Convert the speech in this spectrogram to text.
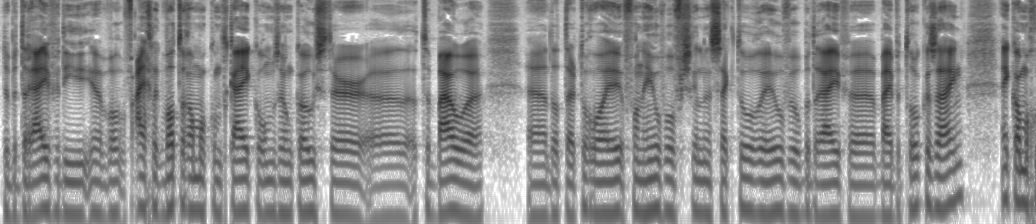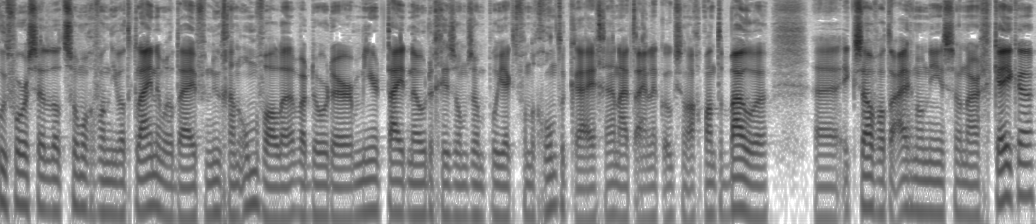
de bedrijven die, of eigenlijk wat er allemaal komt kijken om zo'n coaster te bouwen, uh, dat er toch wel heel, van heel veel verschillende sectoren heel veel bedrijven bij betrokken zijn. En ik kan me goed voorstellen dat sommige van die wat kleinere bedrijven nu gaan omvallen, waardoor er meer tijd nodig is om zo'n project van de grond te krijgen en uiteindelijk ook zo'n achtbaan te bouwen. Uh, ik zelf had er eigenlijk nog niet eens zo naar gekeken,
